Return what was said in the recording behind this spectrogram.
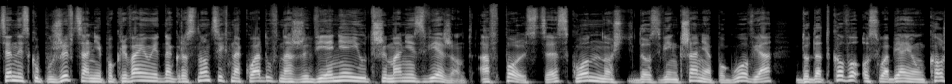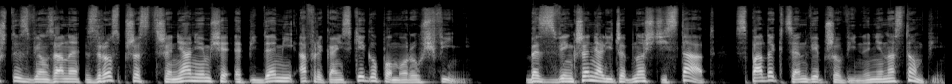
Ceny skupu żywca nie pokrywają jednak rosnących nakładów na żywienie i utrzymanie zwierząt, a w Polsce skłonność do zwiększania pogłowia dodatkowo osłabiają koszty związane z rozprzestrzenianiem się epidemii afrykańskiego pomoru świń. Bez zwiększenia liczebności stad spadek cen wieprzowiny nie nastąpi,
